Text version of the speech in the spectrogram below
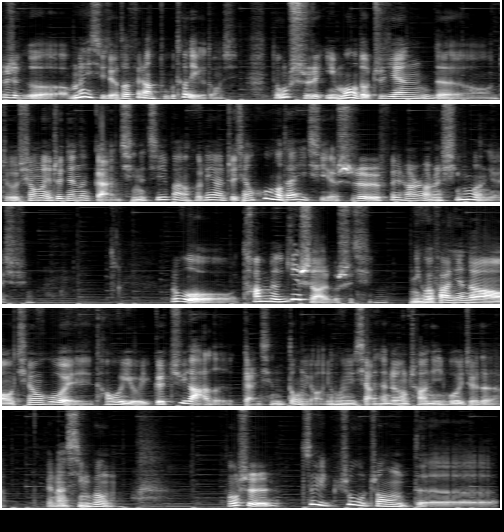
这是个妹系角色非常独特的一个东西。同时，emodo 之间的就兄妹之间的感情的羁绊和恋爱之前混合在一起，也是非常让人兴奋的事情。如果他没有意识到这个事情，你会发现到千惠他会有一个巨大的感情动摇，你会想象这种场景，你不会觉得非常兴奋？同时，最注重的，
